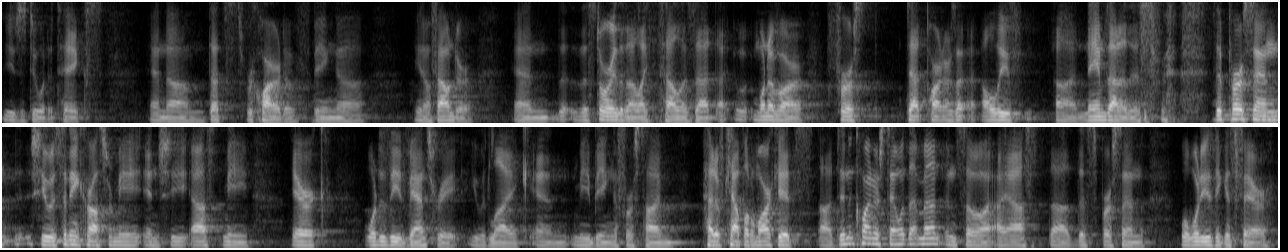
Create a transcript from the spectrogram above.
you just do what it takes, and um, that's required of being a you know founder. And the, the, story that I like to tell is that uh, one of our first debt partners, I'll leave uh, names out of this. the person she was sitting across from me, and she asked me, Eric, what is the advance rate you would like? And me being a first time head of capital markets uh, didn't quite understand what that meant. And so I, asked uh, this person, well, what do you think is fair?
